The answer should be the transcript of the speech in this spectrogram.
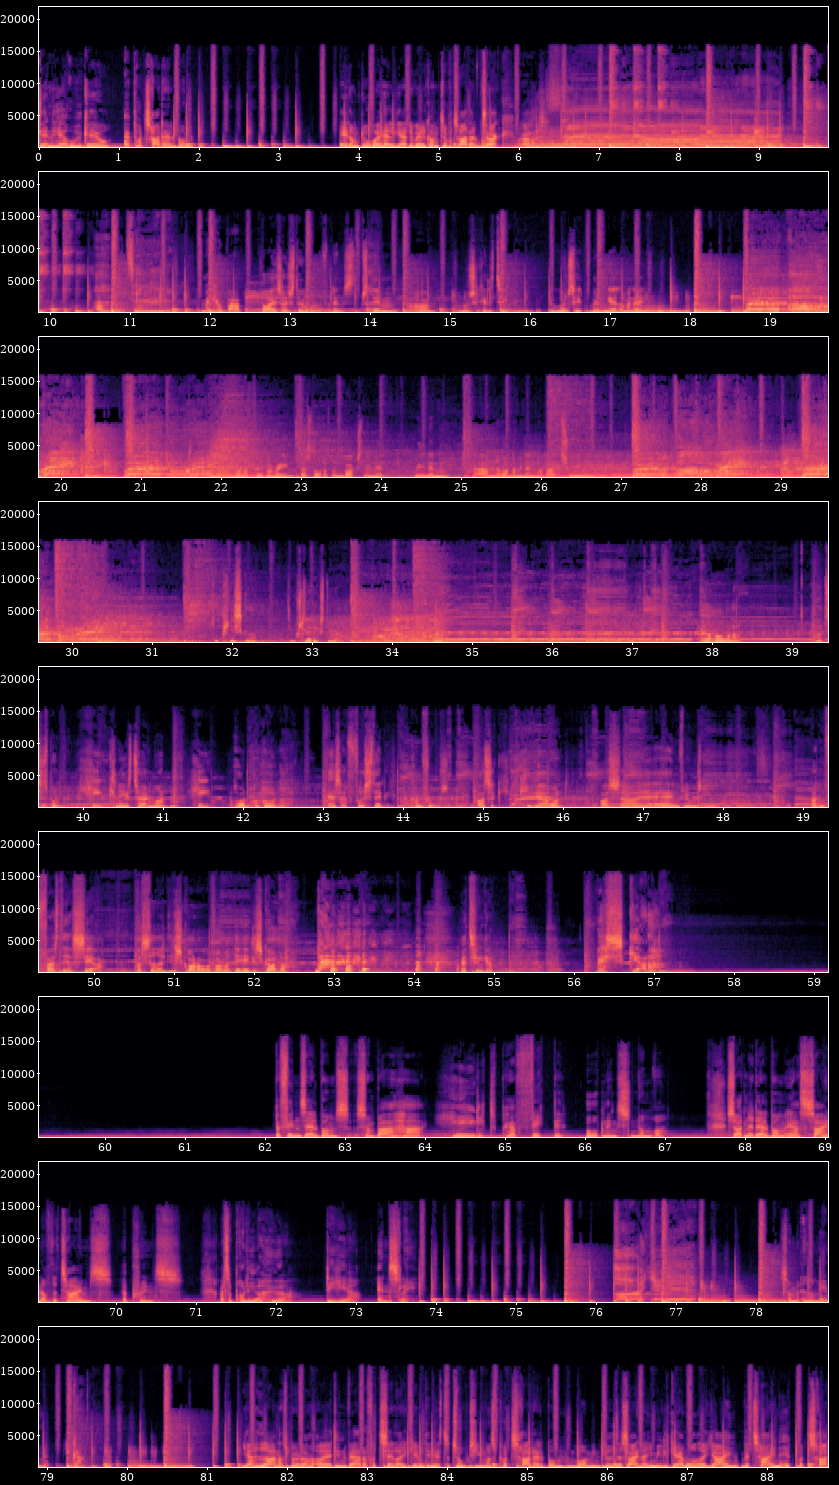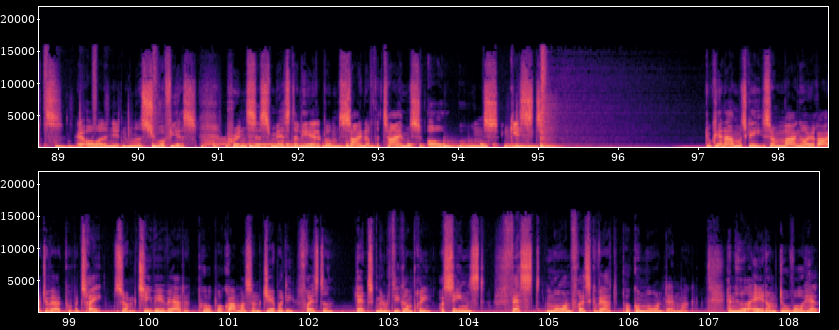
den her udgave af Portrætalbum. Adam Duverhal, hjertelig velkommen til Portrætalbum. Tak, Anders. Man kan jo bare bøje sig i støvet for den stemme og musikalitet, uanset hvilken alder man er i. Under Purple Rain, der står der sådan nogle voksne mænd med hinanden, der armene rundt om hinanden og bare tuder. Piskede. De kunne slet ikke styre. Og jeg vågner på et tidspunkt helt knæstør i munden, helt rundt på gulvet. Altså fuldstændig konfus. Og så kigger jeg rundt, og så øh, er jeg i en flyvemaskine. Og den første, jeg ser, der sidder lige skråt over for mig, det er Eddie Skolder. jeg tænker, hvad sker der? Der findes albums, som bare har helt perfekte åbningsnumre. Sådan et album er Sign of the Times af Prince. Altså prøv lige at høre det her anslag. Jeg hedder Anders Bøtter, og er din vært og fortæller igennem de næste to timers portrætalbum, hvor min lyddesigner Emil Germod og jeg vil tegne et portræt af året 1987, Princes mesterlige album Sign of the Times og ugens gæst. Du kender ham måske som mangeårig radiovært på P3, som tv-vært på programmer som Jeopardy, Fristet, Dansk Melodi Grand Prix og senest fast morgenfrisk vært på Godmorgen Danmark. Han hedder Adam Duvo Hall,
